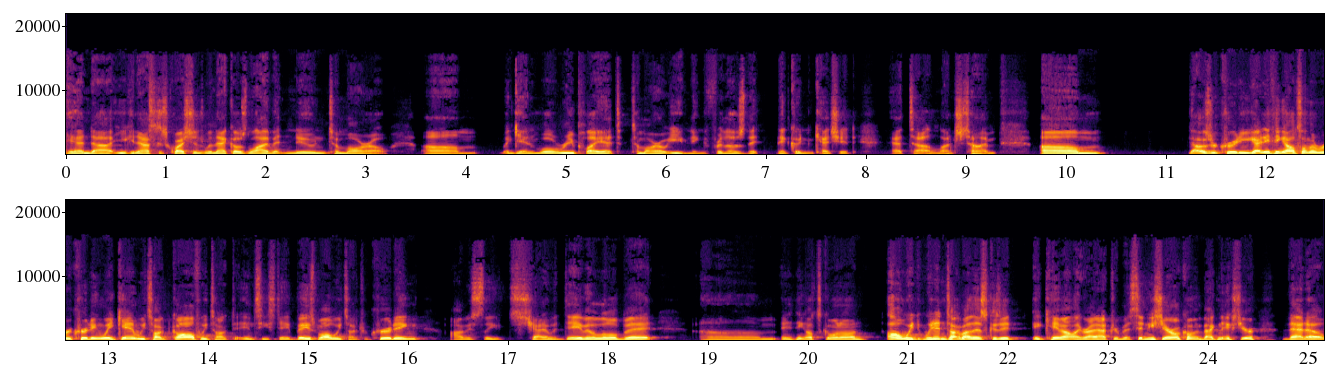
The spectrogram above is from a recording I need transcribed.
and uh, you can ask us questions when that goes live at noon tomorrow. Um, again, we'll replay it tomorrow evening for those that, that couldn't catch it at uh, lunchtime. Um, that was recruiting. You got anything else on the recruiting weekend? We talked golf. We talked to NC State baseball. We talked recruiting. Obviously, chatted with David a little bit. Um, anything else going on? Oh, we, we didn't talk about this because it, it came out like right after. But Sydney Sherrill coming back next year. That uh,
